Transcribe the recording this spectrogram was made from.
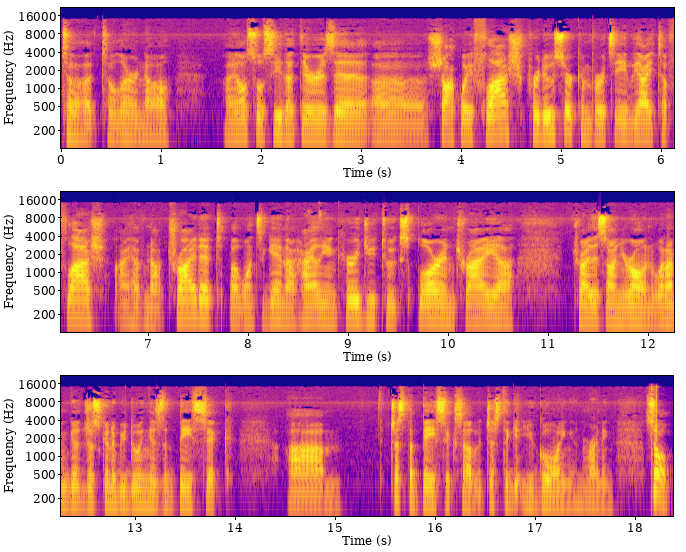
to, to learn. Now, I also see that there is a, a, Shockwave Flash producer, converts AVI to Flash. I have not tried it, but once again, I highly encourage you to explore and try uh, try this on your own. What I'm just going to be doing is the basic um, just the basics of it, just to get you going and running. So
